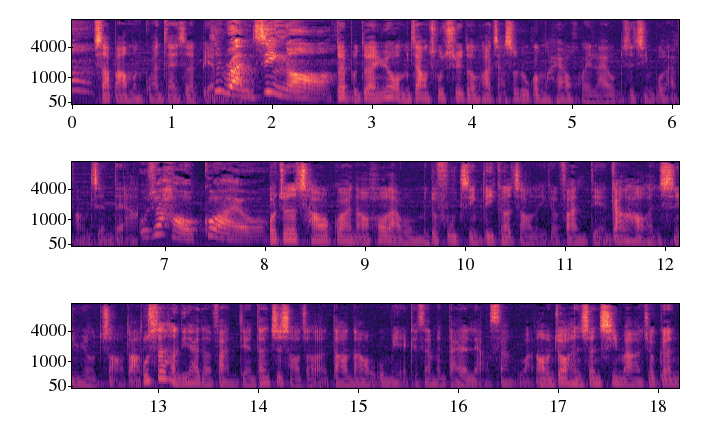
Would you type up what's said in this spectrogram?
是要把我们关在这边？是软禁哦，对不对？因为我们这样出去的话，假设如果我们还要回来，我们是进不来房间的呀。我觉得好怪哦，我觉得超怪。然后后来我们就附近立刻找了一个饭店，刚好很幸运有找到，不是很厉害的饭店，但至少找得到。那我们也可以在那边待了。两三晚，那我们就很生气嘛，就跟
